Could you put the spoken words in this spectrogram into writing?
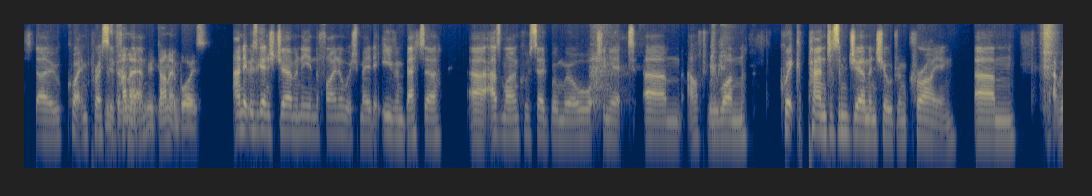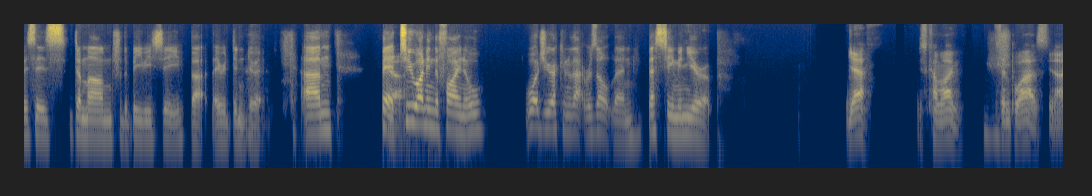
so quite impressive We've for it. them. We've done it, boys. And it was against Germany in the final, which made it even better. Uh, as my uncle said when we were watching it um, after we won, quick pan to some German children crying. Um, that was his demand for the BBC, but they didn't do it. Um, but yeah. 2 1 in the final. What do you reckon of that result then? Best team in Europe. Yeah, just come home. Simple as you know.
